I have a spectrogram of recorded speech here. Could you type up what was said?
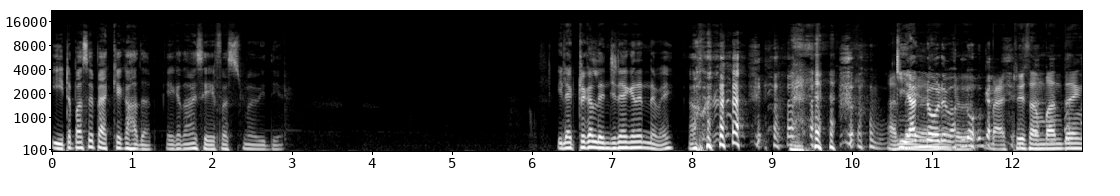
ඊට පස්සේ පැක් එක හදන් ඒක තමයි සේෆස්ම විදිිය. ඉලෙක්ට්‍රිකල් එංජිනය ගෙනෙන් නෙමයි. කියන්න ඕන බැට්‍රි සම්බන්ධයෙන්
